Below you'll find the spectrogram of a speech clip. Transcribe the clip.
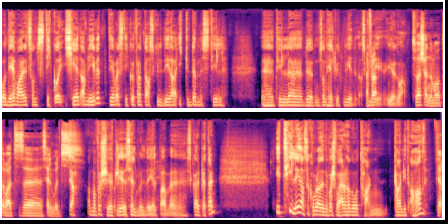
og det var et sånt stikkord. Kjed av livet, det var et stikkord for at da skulle de da ikke dømmes til, til eh, døden sånn helt uten videre. Da skulle Ja, de gjøre noe annet. Så da skjønner man at det var et eh, selvmords... Ja, At man forsøker å gjøre selvmord ved hjelp av eh, skarpretteren. I tillegg da, så kommer da denne forsvareren han og tar den, tar den litt av. Ja.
